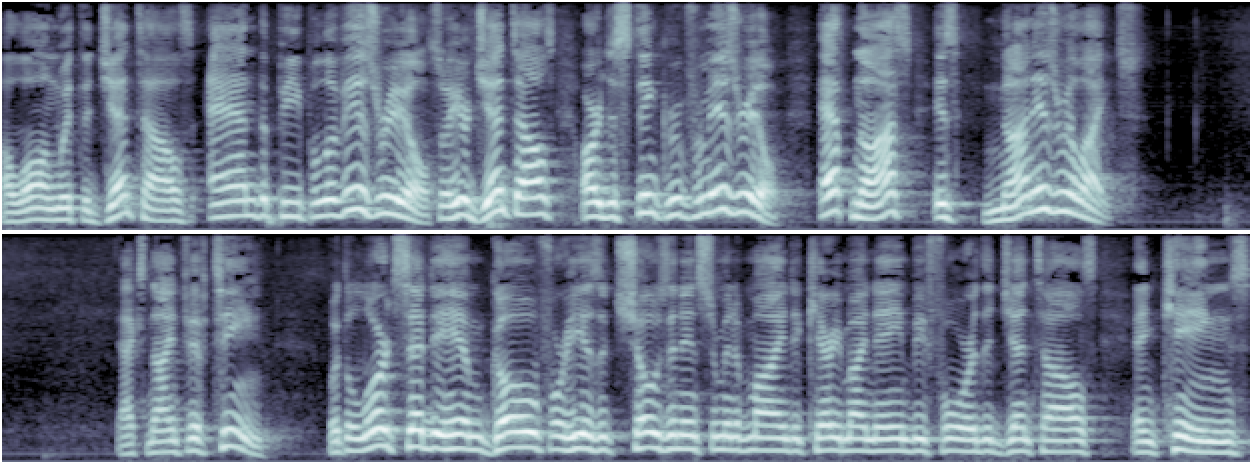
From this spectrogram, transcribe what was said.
along with the Gentiles and the people of Israel. So here Gentiles are a distinct group from Israel. Ethnos is non-Israelites. Acts 9:15 but the Lord said to him, Go, for he is a chosen instrument of mine to carry my name before the Gentiles and kings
